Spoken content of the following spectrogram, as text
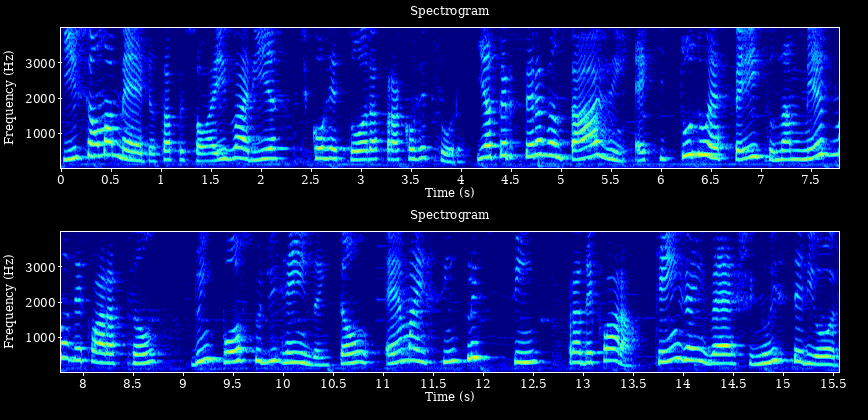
e isso é uma média, tá, pessoal? Aí varia de corretora para corretora. E a terceira vantagem é que tudo é feito na mesma declaração do imposto de renda, então é mais simples sim para declarar. Quem já investe no exterior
